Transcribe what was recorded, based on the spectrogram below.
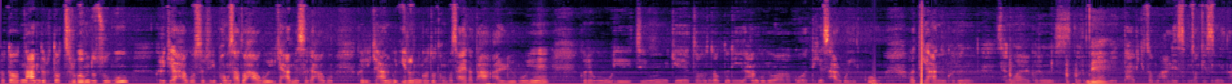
그또 남들 또 즐거움도 주고 그렇게 하고서 이렇게 봉사도 하고 이렇게 하면서 하고 그렇게 하는 거 이런 것도 동부사에다 다 알리고 예 그리고 우리 지금 이렇게 전족들이 한국에 와갖고 어떻게 살고 있고 어떻게 하는 그런 생활 그런 그런 네. 네. 다 이렇게 좀 알렸으면 좋겠습니다.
